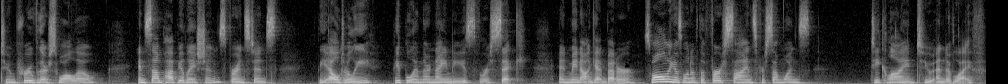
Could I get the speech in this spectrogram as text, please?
to improve their swallow, in some populations, for instance, the elderly, people in their 90s who are sick and may not get better, swallowing is one of the first signs for someone's decline to end of life.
